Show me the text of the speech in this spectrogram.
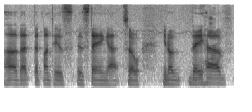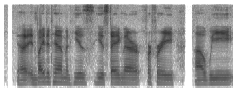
uh, that that Bhante is is staying at. So, you know, they have uh, invited him, and he is he is staying there for free. Uh, we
